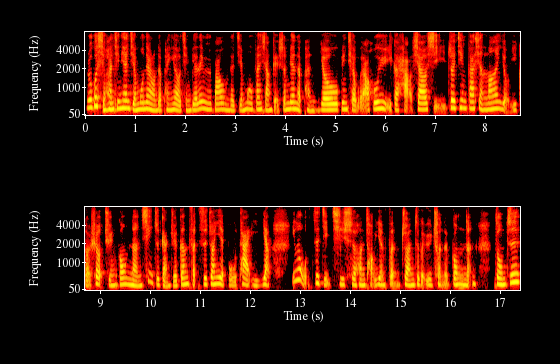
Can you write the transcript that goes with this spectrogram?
如果喜欢今天节目内容的朋友，请别吝于把我们的节目分享给身边的朋友，并且我要呼吁一个好消息：最近发现 Line 有一个社群功能，性质感觉跟粉丝专业不太一样。因为我自己其实很讨厌粉专这个愚蠢的功能。总之，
